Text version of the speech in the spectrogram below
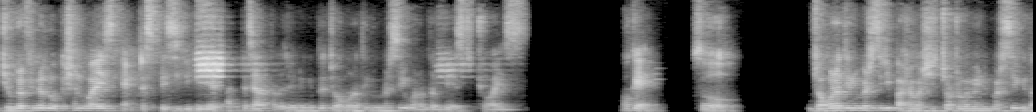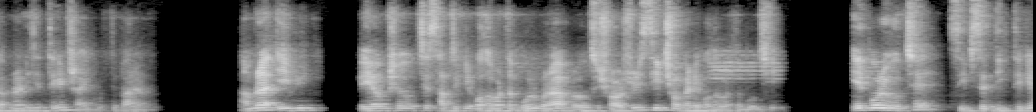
জিওগ্রাফিক্যাল লোকেশন ওয়াইজ একটা স্পেসিফিক এরিয়ায় থাকতে চান, তাদের জন্য কিন্তু Jagannath university one of the best choice okay so Jagannath university পাশাপাশি চট্টগ্রাম ইউনিভার্সিটি কিন্তু আপনারা নিজের থেকে ট্রাই করতে পারেন। আমরা এই এই অংশে হচ্ছে সাবজেক্টের কথাবার্তা বলব না, আমরা হচ্ছে সরাসরি সিট সংখ্যা নিয়ে কথাবার্তা বলছি। এরপরে হচ্ছে সিটসের দিক থেকে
